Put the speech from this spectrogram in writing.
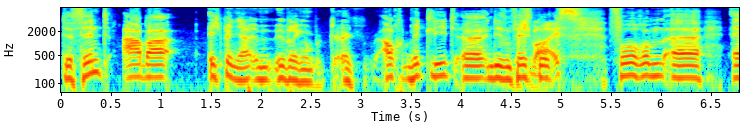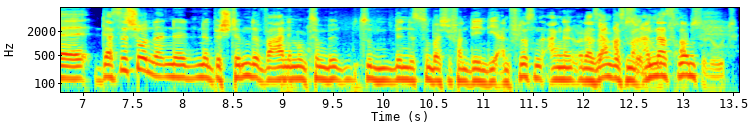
Das sind aber ich bin ja im Übrigen äh, auch Mitglied äh, in diesem Facebook-Forum. Äh, äh, das ist schon eine, eine bestimmte Wahrnehmung, zum, zumindest zum Beispiel von denen, die an Flüssen angeln oder sagen wir es mal andersrum. Absolut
